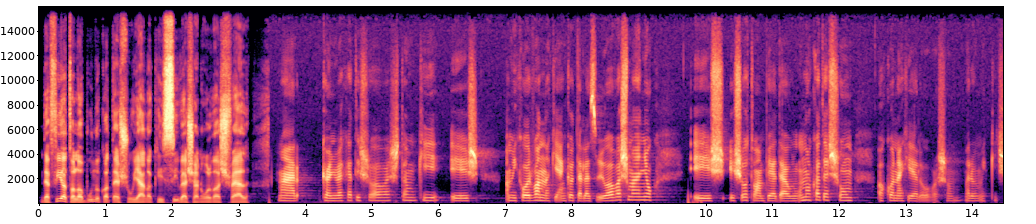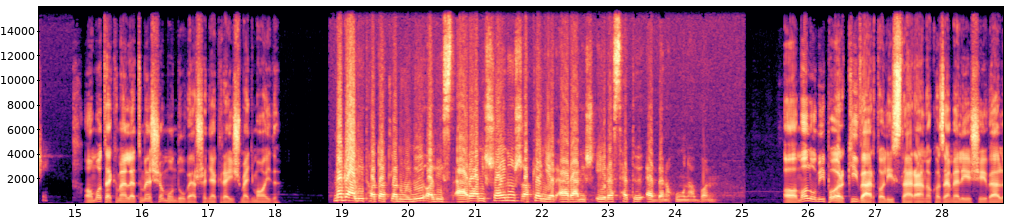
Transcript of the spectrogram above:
de fiatalabb unokatesójának is szívesen olvas fel. Már könyveket is olvastam ki, és amikor vannak ilyen kötelező olvasmányok, és, és ott van például unokatesom, akkor neki elolvasom, mert ő még kicsi. A matek mellett mesemondó versenyekre is megy majd. Megállíthatatlanul nő a liszt ára, ami sajnos a kenyér árán is érezhető ebben a hónapban. A malomipar kivárta lisztárának az emelésével,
